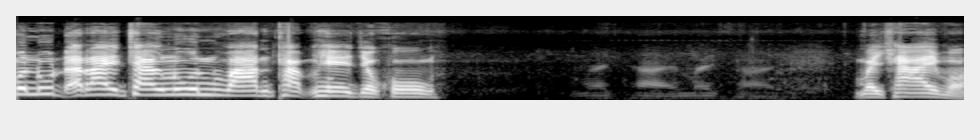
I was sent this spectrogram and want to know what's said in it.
มนุษย์อะไรทางนู้นวานทับเฮเจ้าโคง ไม่ใช่ ไม่ใช่ ไม่ใช่บ่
